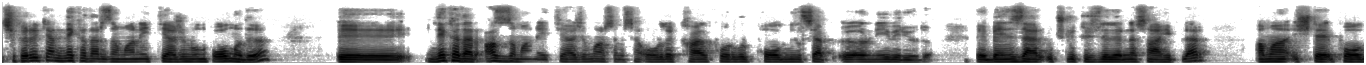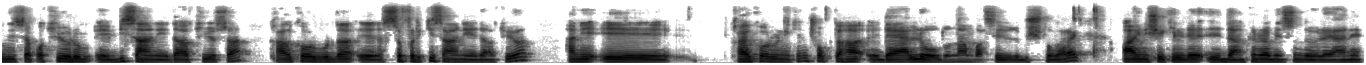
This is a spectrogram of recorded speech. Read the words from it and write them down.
çıkarırken ne kadar zamana ihtiyacın olup olmadığı e, ne kadar az zamana ihtiyacın varsa mesela orada Kyle Korver, Paul Millsap örneği veriyordu. E, benzer üçlük yüzdelerine sahipler. Ama işte Paul Millsap atıyorum e, bir saniye dağıtıyorsa Kyle Korver'da e, 0-2 saniye dağıtıyor. Hani e, Kyle Korver'ınkinin çok daha e, değerli olduğundan bahsediyordu bir şut olarak. Aynı şekilde e, Duncan Robinson da öyle yani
